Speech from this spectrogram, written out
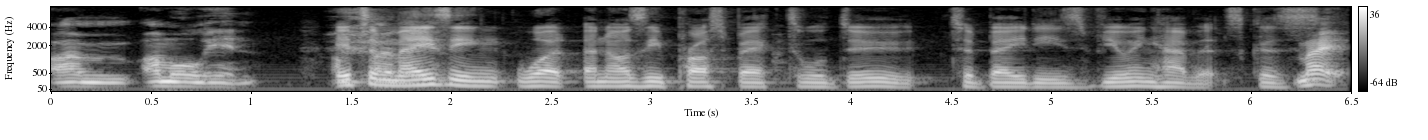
I'm I'm all in. I'm It's totally amazing what an Aussie prospect will do to Beatty's viewing habits. Because mate.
